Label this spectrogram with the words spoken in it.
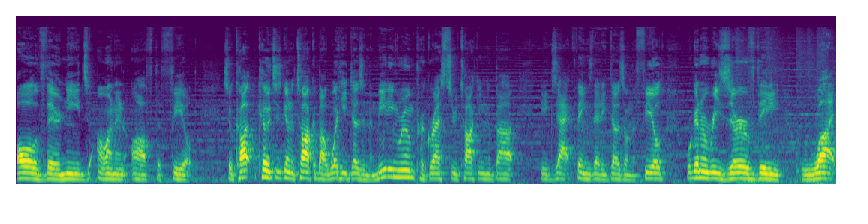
all of their needs on and off the field. So, coach is going to talk about what he does in the meeting room, progress through talking about the exact things that he does on the field. We're going to reserve the what,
